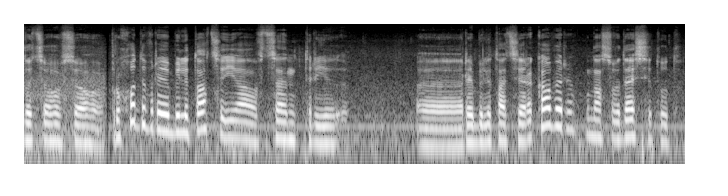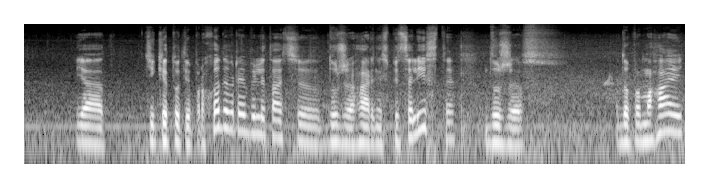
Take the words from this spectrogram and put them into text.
до цього всього. Проходив реабілітацію я в центрі е, реабілітації Recovery у нас в Одесі тут. Я тільки тут і проходив реабілітацію, дуже гарні спеціалісти, дуже допомагають.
